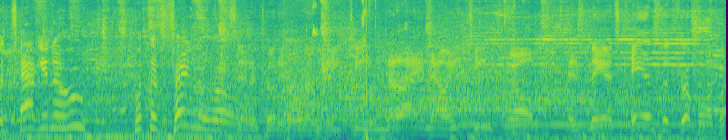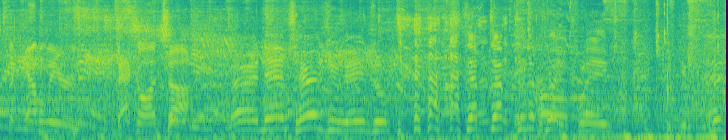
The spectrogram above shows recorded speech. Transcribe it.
attacking the hoop with the finger San roll. Antonio runs 18-9, now 18-12 as Nance cans the triple and puts the Cavaliers back on top. Larry Nance heard you, Angel. Stepped up to the plate. Plays. Good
